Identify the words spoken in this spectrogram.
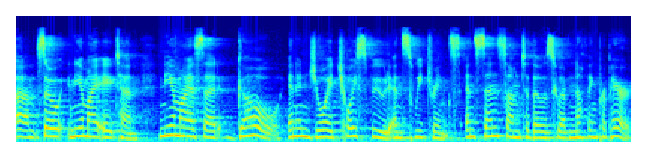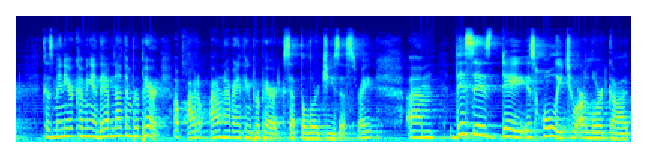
Um, so Nehemiah 8:10. Nehemiah said, "Go and enjoy choice food and sweet drinks, and send some to those who have nothing prepared." Because many are coming in, they have nothing prepared. Oh, I don't, I don't have anything prepared except the Lord Jesus, right? Um, this is day is holy to our Lord God,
